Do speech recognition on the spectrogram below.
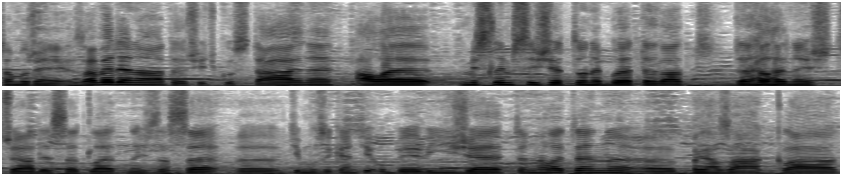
samozřejmě je zavedená, trošičku stárne, ale myslím si, že to nebude trvat déle než třeba 10 let, než zase uh, ti muzikanti objeví, že tenhle ten uh, prazáklad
